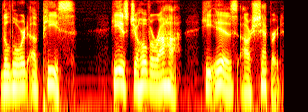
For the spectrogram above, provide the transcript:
the Lord of peace. He is Jehovah Raah. He is our shepherd.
